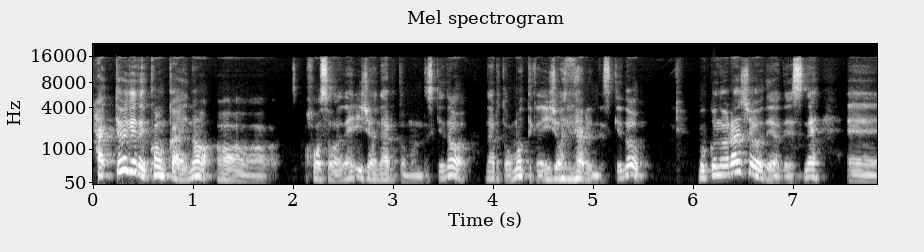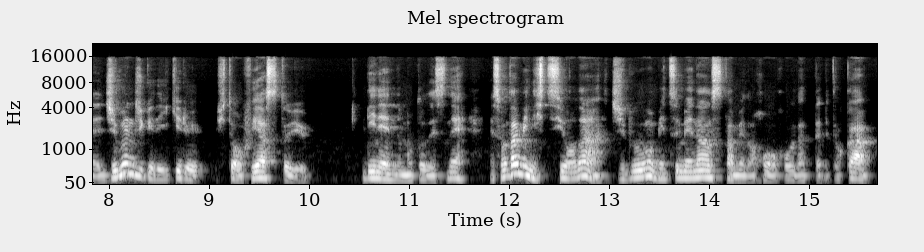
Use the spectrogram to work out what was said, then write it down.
はい。というわけで、今回の放送はね、以上になると思うんですけど、なると思ってから以上になるんですけど、僕のラジオではですね、えー、自分軸で生きる人を増やすという理念のもとですね、そのために必要な自分を見つめ直すための方法だったりとか、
